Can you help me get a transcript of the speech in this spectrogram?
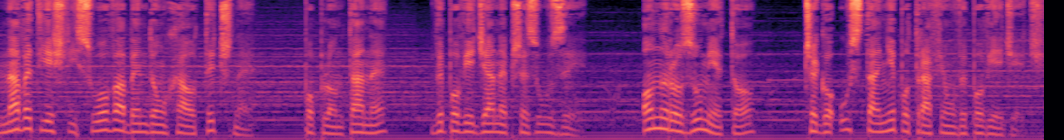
Nawet jeśli słowa będą chaotyczne, poplątane, wypowiedziane przez łzy. On rozumie to, czego usta nie potrafią wypowiedzieć.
